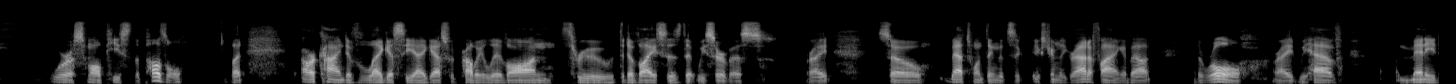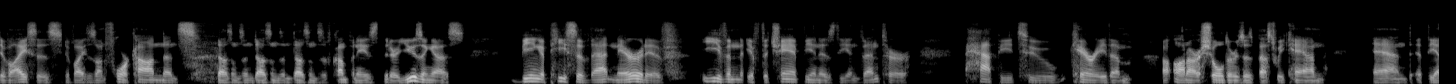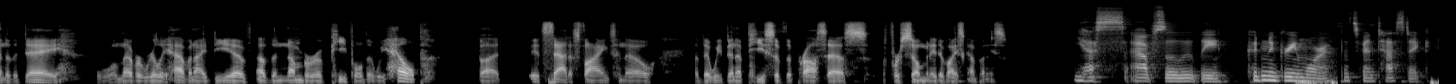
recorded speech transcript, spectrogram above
we're a small piece of the puzzle, but our kind of legacy, I guess, would probably live on through the devices that we service, right? So, that's one thing that's extremely gratifying about the role, right? We have many devices, devices on four continents, dozens and dozens and dozens of companies that are using us being a piece of that narrative, even if the champion is the inventor, happy to carry them uh, on our shoulders as best we can. And at the end of the day, we'll never really have an idea of, of the number of people that we help, but it's satisfying to know that we've been a piece of the process for so many device companies. Yes, absolutely. Couldn't agree more. That's fantastic.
